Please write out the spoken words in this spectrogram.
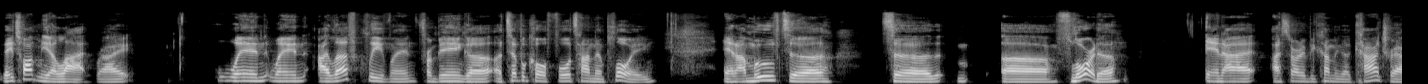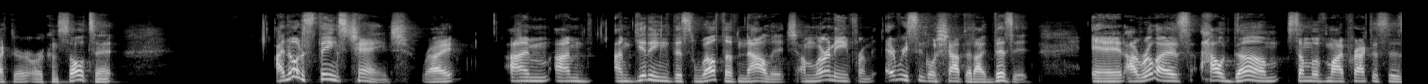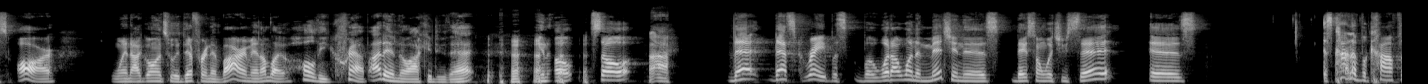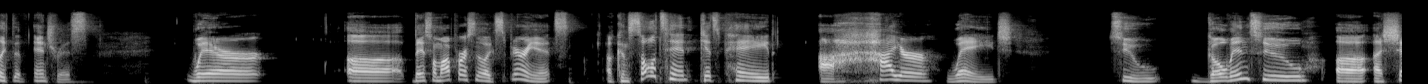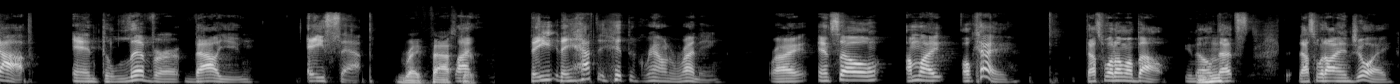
they taught me a lot, right? When when I left Cleveland from being a, a typical full time employee, and I moved to to uh, Florida, and I I started becoming a contractor or a consultant. I noticed things change, right? I'm I'm I'm getting this wealth of knowledge. I'm learning from every single shop that I visit. And I realize how dumb some of my practices are when I go into a different environment. I'm like, holy crap, I didn't know I could do that. you know, so that, that's great. But, but what I want to mention is based on what you said is it's kind of a conflict of interest where, uh, based on my personal experience, a consultant gets paid a higher wage to go into uh, a shop and deliver value ASAP. Right, faster. Like they they have to hit the ground running, right? And so I'm like, okay, that's what I'm about. You know, mm-hmm. that's that's what I enjoy.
